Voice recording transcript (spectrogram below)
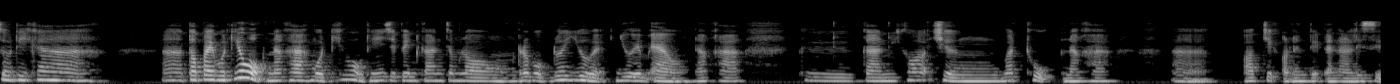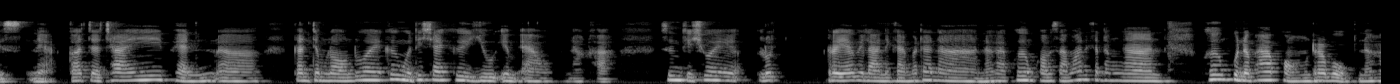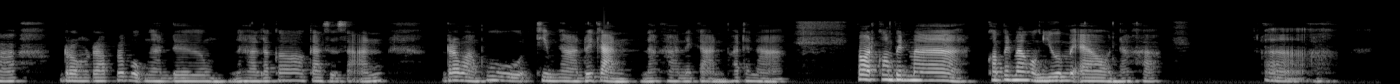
สวัสดีค่ะอ่าต่อไปบทที่ 6 นะคะ บทที่ 6 นี้จะเป็นการจำลองระบบด้วย UML นะคะ คือการวิเคราะห์เชิงวัตถุนะคะอ่า Object Oriented Analysis เนี่ย ก็จะใช้แผนการจำลองด้วยเครื่องมือที่ใช้คือ UML นะคะ ซึ่งจะช่วยลดระยะเวลาในการพัฒนานะคะ เพิ่มความสามารถในการทำงาน เพิ่มคุณภาพของระบบนะคะ รองรับระบบงานเดิมนะคะแล้วก็การสื่อสารระหว่างผู้ทีมงานด้วยกันนะคะในการพัฒนาประวัติความเป็นมาความเป็นมาของ UML นะคะ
